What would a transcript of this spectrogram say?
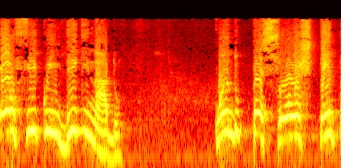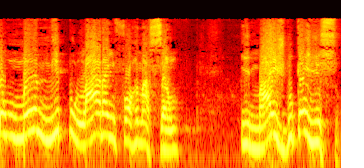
Eu fico indignado quando pessoas tentam manipular a informação e mais do que isso,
